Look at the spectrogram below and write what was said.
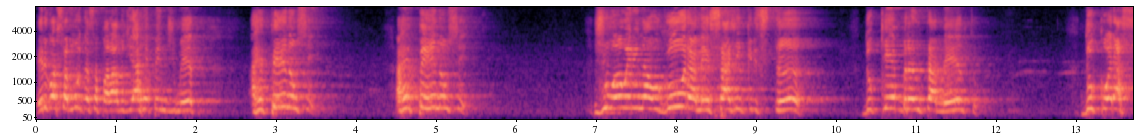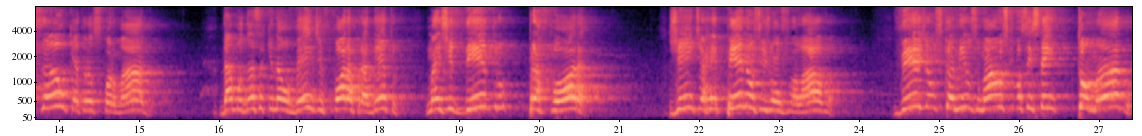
Ele gosta muito dessa palavra de arrependimento. Arrependam-se. Arrependam-se. João ele inaugura a mensagem cristã do quebrantamento, do coração que é transformado, da mudança que não vem de fora para dentro, mas de dentro para fora. Gente, arrependam-se, João falava. Vejam os caminhos maus que vocês têm tomado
